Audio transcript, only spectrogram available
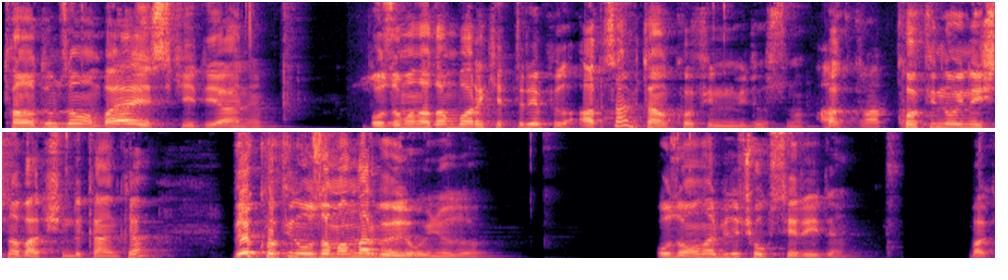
tanıdığım zaman bayağı eskiydi yani. O zaman adam bu hareketleri yapıyordu. Atsana bir tane Kofi'nin videosunu. Bak Attım, attım. Kofi'nin oynayışına bak şimdi kanka. Ve Kofin o zamanlar böyle oynuyordu. O zamanlar bir de çok seriydi. Bak.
